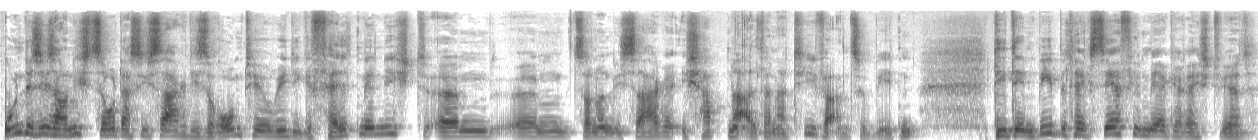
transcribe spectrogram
Und es ist auch nicht so, dass ich sage, diese Rom-Theorie, die gefällt mir nicht, ähm, ähm, sondern ich sage, ich habe eine Alternative anzubieten, die dem Bibeltext sehr viel mehr gerecht wird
